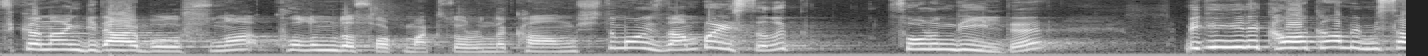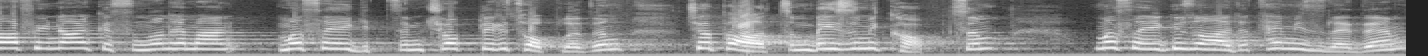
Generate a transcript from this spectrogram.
Tıkanan gider borusuna kolumu da sokmak zorunda kalmıştım. O yüzden baristalık sorun değildi. Bir gün yine kalkan bir misafirin arkasından hemen masaya gittim, çöpleri topladım, çöpe attım, bezimi kaptım. Masayı güzelce temizledim.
